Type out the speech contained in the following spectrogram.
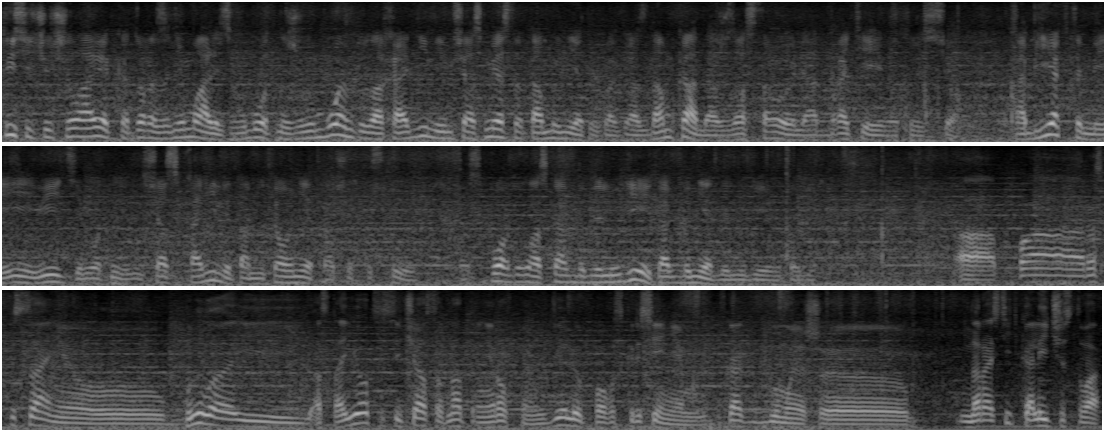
тысячи человек, которые занимались в год ножевым боем, туда ходили, им сейчас места там и нету как раз. Домка даже застроили от Братеева, то есть все, объектами. И видите, вот сейчас ходили, там никого нет, вообще пустую. Спорт у нас как бы для людей, как бы нет для людей в итоге. А по расписанию было и остается сейчас одна тренировка в неделю по воскресеньям. Как думаешь, э, нарастить количество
